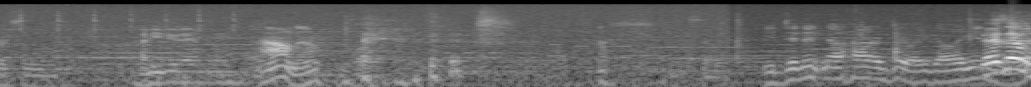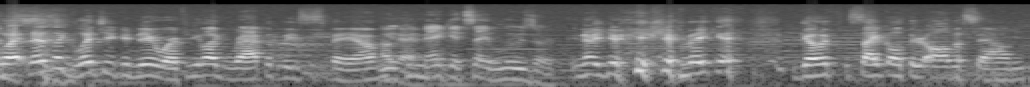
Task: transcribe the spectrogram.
Person. How do you do that? I don't know. You didn't know how to do it going in. There's a wa- there's a glitch you can do where if you like rapidly spam, You Okay. can make it say loser. you know you, you can make it go th- cycle through all the sound,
